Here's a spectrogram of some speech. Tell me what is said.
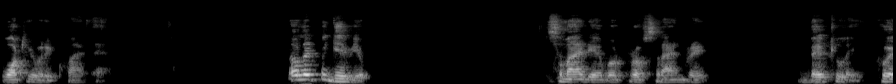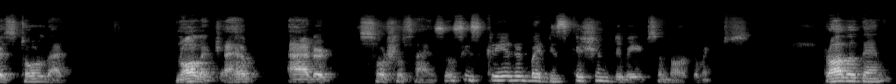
what you require there. Now let me give you some idea about Professor Andre Beteille, who has told that knowledge, I have added social sciences, is created by discussion, debates, and arguments, rather than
